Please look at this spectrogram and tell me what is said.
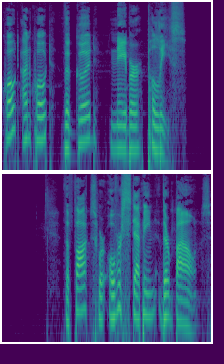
Quote unquote, the good neighbor police. The Fox were overstepping their bounds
